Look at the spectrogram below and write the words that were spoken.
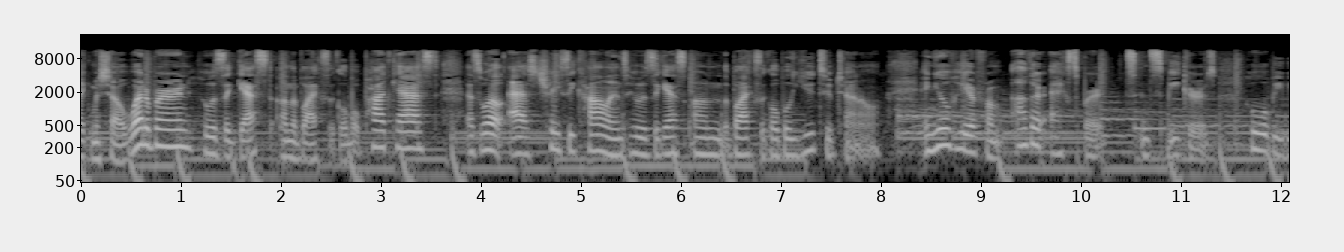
like Michelle Wedderburn, who is a guest on the Blaxit Global podcast, as well as Tracy Collins, who is a guest on the Blaxit Global YouTube channel. And you'll hear from other experts and speakers who will be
